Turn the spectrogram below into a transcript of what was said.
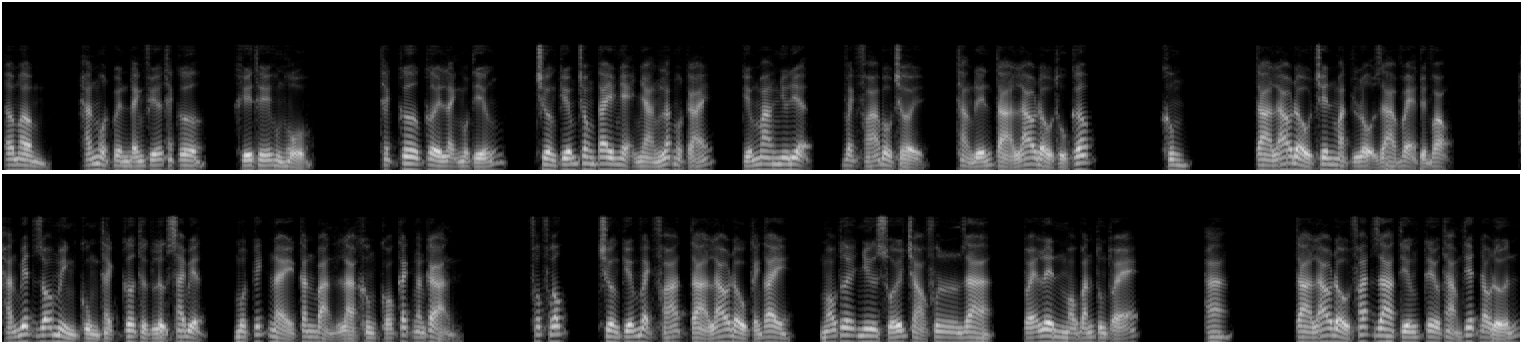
Ầm ầm, hắn một quyền đánh phía thạch cơ, khí thế hùng hổ. Thạch cơ cười lạnh một tiếng, trường kiếm trong tay nhẹ nhàng lắp một cái, kiếm mang như điện, vạch phá bầu trời, thẳng đến tà lao đầu thủ cấp. Không, tà lao đầu trên mặt lộ ra vẻ tuyệt vọng. Hắn biết rõ mình cùng thạch cơ thực lực sai biệt, một kích này căn bản là không có cách ngăn cản phốc phốc, trường kiếm vạch phá tà lao đầu cánh tay, máu tươi như suối trào phun ra t ó é lên máu bắn tung tóe. A! Tà lao đầu phát ra tiếng kêu thảm thiết đau đớn.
